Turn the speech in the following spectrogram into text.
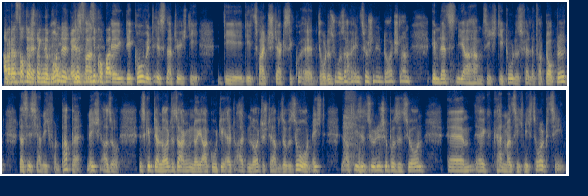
Aber das ist doch der springende Punkt. Wenn es war, äh, die Covid ist natürlich die, die, die zweitstärkste äh, Todesursache inzwischen in Deutschland. Im letzten Jahr haben sich die Todesfälle verdoppelt. Das ist ja nicht von Pappe, nicht? Also es gibt ja Leute, die sagen, naja gut, die alten Leute sterben sowieso, nicht? Auf diese zynische Position ähm, äh, kann man sich nicht zurückziehen.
